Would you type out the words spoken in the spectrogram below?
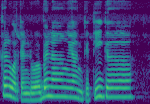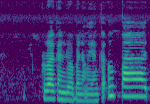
Keluarkan dua benang yang ketiga. Keluarkan dua benang yang keempat.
